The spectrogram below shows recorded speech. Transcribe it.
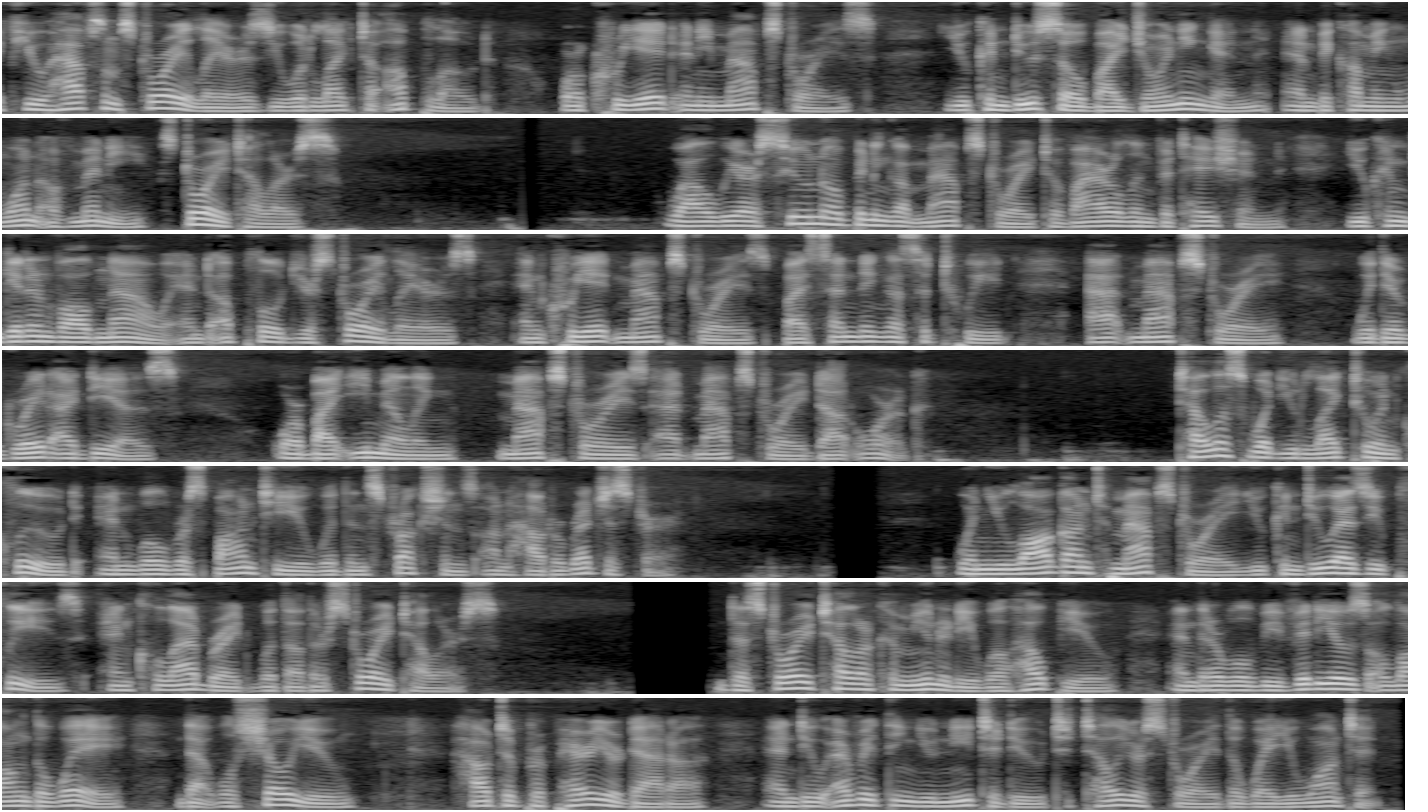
If you have some story layers you would like to upload or create any map stories, you can do so by joining in and becoming one of many storytellers. While we are soon opening up MapStory to viral invitation, you can get involved now and upload your story layers and create map stories by sending us a tweet at MapStory with your great ideas or by emailing mapstories at mapstory.org. Tell us what you'd like to include and we'll respond to you with instructions on how to register. When you log on to MapStory, you can do as you please and collaborate with other storytellers. The Storyteller community will help you, and there will be videos along the way that will show you how to prepare your data and do everything you need to do to tell your story the way you want it.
